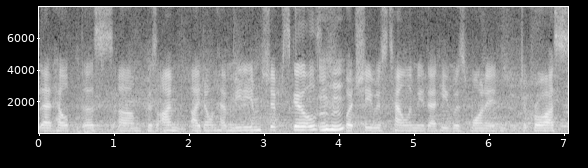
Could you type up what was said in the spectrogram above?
that helped us, because I'm I don't have mediumship skills, Mm-hmm. but she was telling me that he was wanted to cross,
